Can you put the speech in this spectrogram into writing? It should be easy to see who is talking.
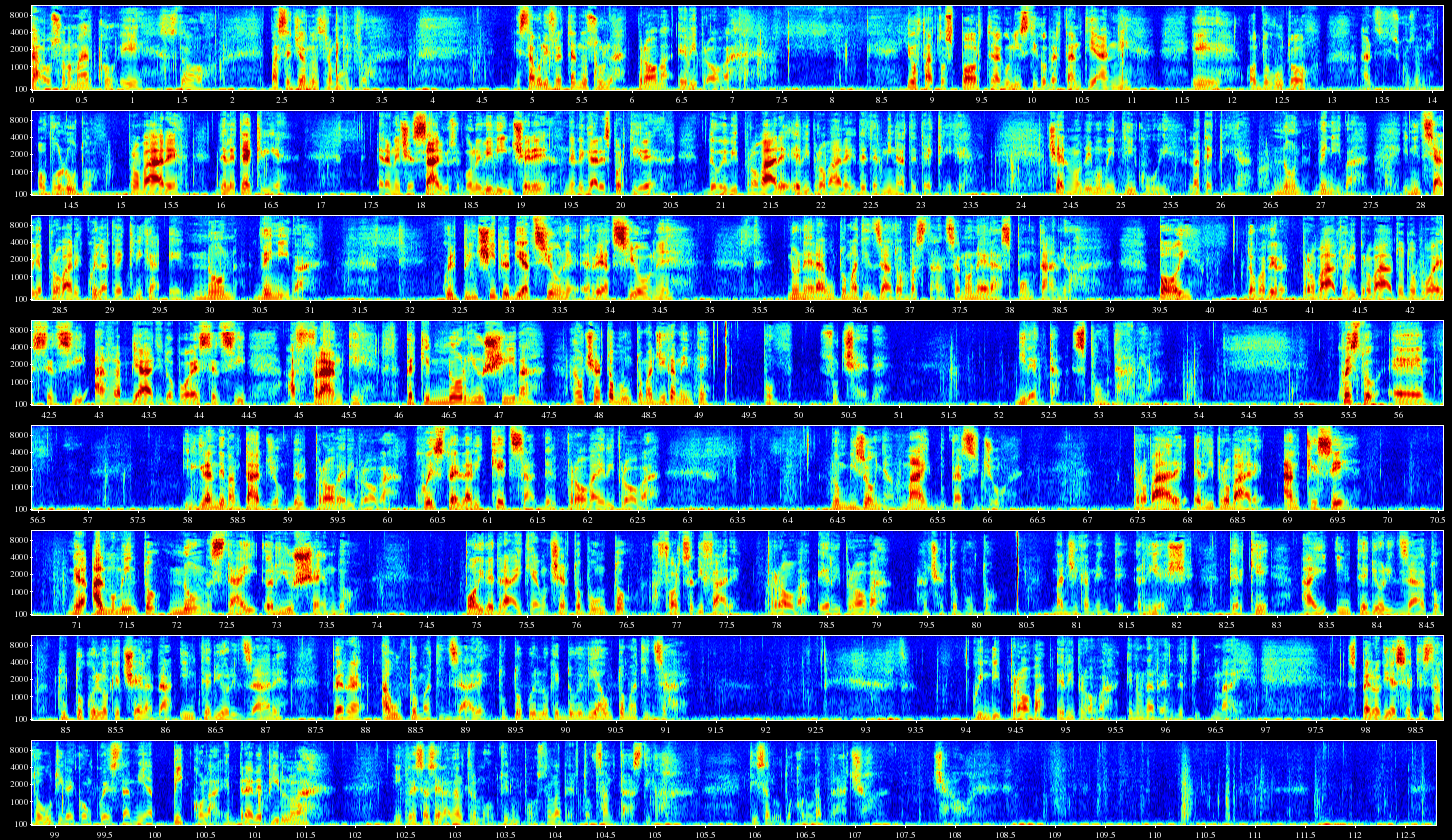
Speaker 1: Ciao, sono Marco e sto passeggiando al tramonto e stavo riflettendo sul prova e riprova. Io ho fatto sport agonistico per tanti anni e ho dovuto, anzi scusami, ho voluto provare delle tecniche. Era necessario, se volevi vincere nelle gare sportive, dovevi provare e riprovare determinate tecniche c'erano dei momenti in cui la tecnica non veniva. Iniziavi a provare quella tecnica e non veniva. Quel principio di azione-reazione non era automatizzato abbastanza, non era spontaneo. Poi, dopo aver provato, riprovato, dopo essersi arrabbiati, dopo essersi affranti, perché non riusciva, a un certo punto magicamente, pum, succede. Diventa spontaneo. Questo è il grande vantaggio del prova e riprova, questa è la ricchezza del prova e riprova. Non bisogna mai buttarsi giù, provare e riprovare, anche se al momento non stai riuscendo. Poi vedrai che a un certo punto, a forza di fare prova e riprova, a un certo punto magicamente riesce perché hai interiorizzato tutto quello che c'era da interiorizzare per automatizzare tutto quello che dovevi automatizzare. Quindi prova e riprova e non arrenderti mai. Spero di esserti stato utile con questa mia piccola e breve pillola in questa serata al tramonto in un posto all'aperto fantastico. Ti saluto con un abbraccio. Ciao.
